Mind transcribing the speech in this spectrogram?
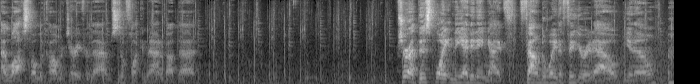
I lost all the commentary for that. I'm still fucking mad about that. I'm sure at this point in the editing I've found a way to figure it out, you know?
